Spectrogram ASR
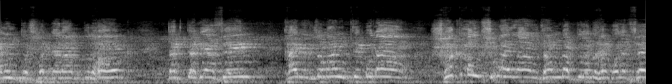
এমন তো সরকার আব্দুল হক ডাক্তার ইয়াসিন খায়রুজ্জামান ত্রিপুরা সকল সময় লাল ঝান্ডা তুলে ধরে বলেছে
